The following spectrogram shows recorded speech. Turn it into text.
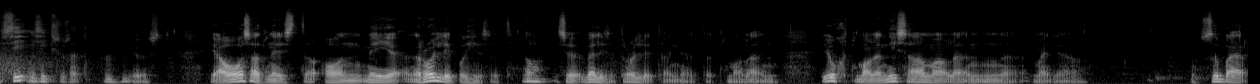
si. isiksused. -hmm. just ja osad neist on meie rollipõhised, noh, see välised rollid on ju, et, et ma olen juht, ma olen isa, ma olen, ma ei tea, noh, sõber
